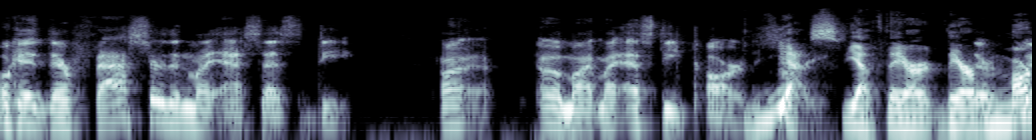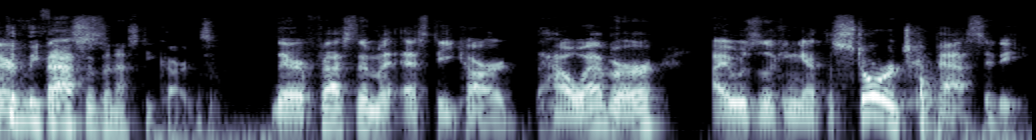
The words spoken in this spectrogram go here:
Okay, they're faster than my SSD. Uh, uh, my my SD card. sorry. Yes, yes, they are. They are They're- they're markedly faster than SD cards. they're faster than my SD card. However, I was looking at the storage capacity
